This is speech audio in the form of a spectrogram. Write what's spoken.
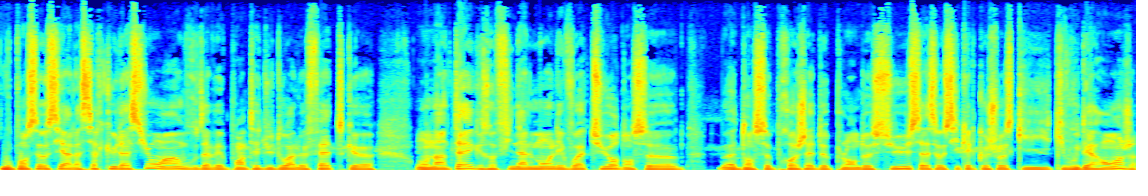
Vous pensez aussi à la circulation. Hein vous avez pointé du doigt le fait que on intègre finalement les voitures dans ce dans ce projet de plan dessus. Ça, c'est aussi quelque chose qui, qui vous dérange?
